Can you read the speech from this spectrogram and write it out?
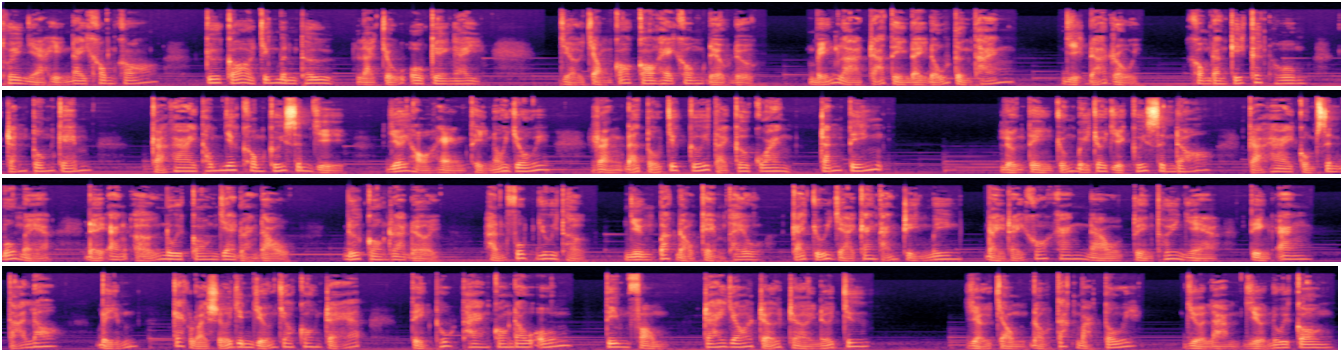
Thuê nhà hiện nay không khó, cứ có chứng minh thư là chủ ok ngay. Vợ chồng có con hay không đều được, miễn là trả tiền đầy đủ từng tháng. Việc đã rồi, không đăng ký kết hôn, tránh tốn kém. Cả hai thống nhất không cưới xin gì, với họ hàng thì nói dối rằng đã tổ chức cưới tại cơ quan, tránh tiếng. Lượng tiền chuẩn bị cho việc cưới xin đó, cả hai cùng xin bố mẹ để ăn ở nuôi con giai đoạn đầu. Đứa con ra đời, hạnh phúc vui thật, nhưng bắt đầu kèm theo cả chuỗi dài căng thẳng triền miên, đầy rẫy khó khăn nào tiền thuê nhà, tiền ăn, tả lo, bỉm, các loại sữa dinh dưỡng cho con trẻ, tiền thuốc thang con đau ốm, tiêm phòng, trái gió trở trời nữa chứ. Vợ chồng đầu tắt mặt tối, vừa làm vừa nuôi con,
